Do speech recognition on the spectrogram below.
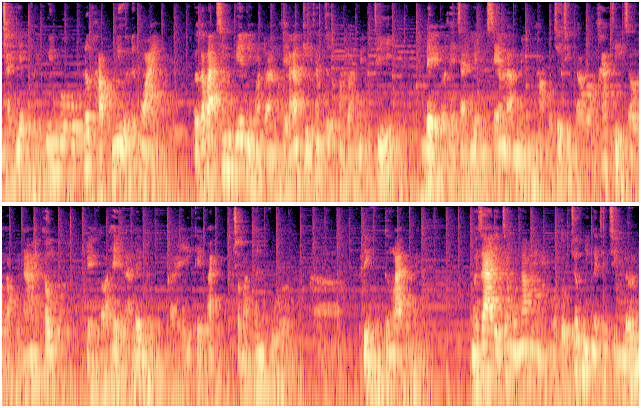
trải nghiệm với quy mô lớp học như ở nước ngoài. Và các bạn sinh viên thì hoàn toàn có thể đăng ký tham dự hoàn toàn miễn phí để có thể trải nghiệm được xem là mình học một chương trình đó có khác gì so với học Việt Nam hay không để có thể là lên được một cái kế hoạch cho bản thân của uh, định hướng tương lai của mình ngoài ra thì trong một năm thì mình có tổ chức những cái chương trình lớn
